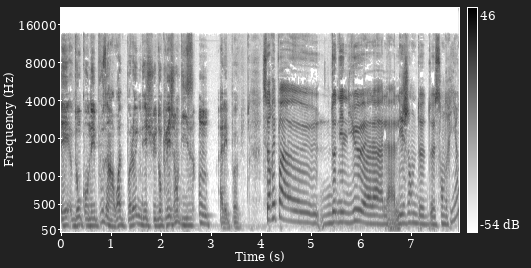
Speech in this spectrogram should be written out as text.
et donc on épouse un roi de Pologne déchu donc les gens disent on à l'époque Ça aurait pas euh, donné lieu à la, la légende de, de Cendrillon?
